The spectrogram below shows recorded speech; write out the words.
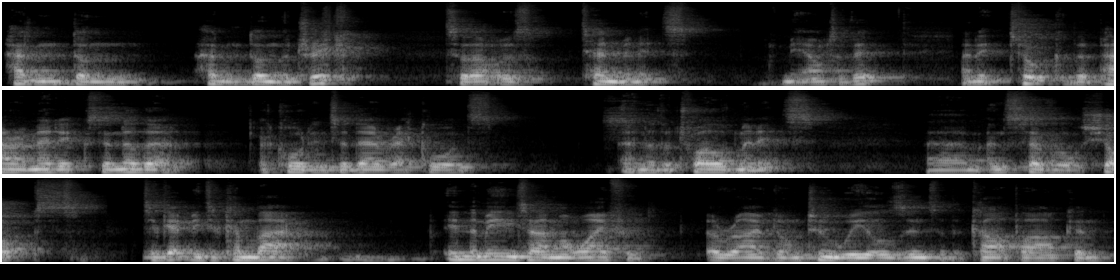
hadn't done hadn't done the trick, so that was ten minutes me out of it, and it took the paramedics another, according to their records, another twelve minutes um, and several shocks to get me to come back. In the meantime, my wife had arrived on two wheels into the car park and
